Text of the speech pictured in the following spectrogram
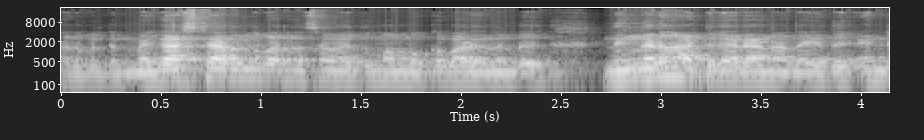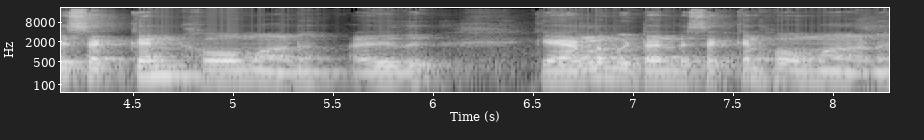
അതുപോലെ തന്നെ മെഗാസ്റ്റാർ എന്ന് പറയുന്ന സമയത്ത് മമ്മൂക്ക പറയുന്നുണ്ട് നിങ്ങളുടെ നാട്ടുകാരാണ്. അതായത് എന്റെ സെക്കൻഡ് ഹോമാണ് അതായത് കേരളം വിട്ട എന്റെ സെക്കൻഡ് ഹോമാണ്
